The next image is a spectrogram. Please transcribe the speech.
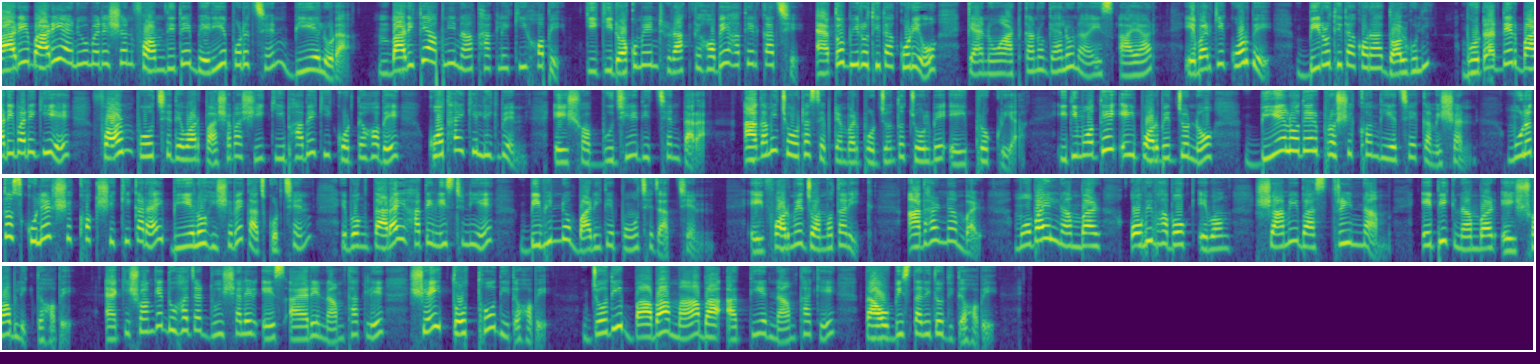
বাড়ি বাড়ি অ্যানিউমারেশন ফর্ম দিতে বেরিয়ে পড়েছেন বিএলওরা। বাড়িতে আপনি না থাকলে কি হবে? কি কি ডকুমেন্ট রাখতে হবে হাতের কাছে? এত বিরোধিতা করেও কেন আটকানো গেল না এস আয়ার এবার কি করবে বিরোধিতা করা দলগুলি? ভোটারদের বাড়ি বাড়ি গিয়ে ফর্ম পৌঁছে দেওয়ার পাশাপাশি কীভাবে কি করতে হবে, কোথায় কি লিখবেন, এই সব বুঝিয়ে দিচ্ছেন তারা। আগামী চৌঠা সেপ্টেম্বর পর্যন্ত চলবে এই প্রক্রিয়া। ইতিমধ্যে এই পর্বের জন্য বিএলওদের প্রশিক্ষণ দিয়েছে কমিশন। মূলত স্কুলের শিক্ষক শিক্ষিকারাই বিএলও হিসেবে কাজ করছেন এবং তারাই হাতে লিস্ট নিয়ে বিভিন্ন বাড়িতে পৌঁছে যাচ্ছেন। এই ফর্মে জন্ম তারিখ, আধার নাম্বার, মোবাইল নাম্বার, অভিভাবক এবং স্বামী বা স্ত্রীর নাম, এপিক নাম্বার এই সব লিখতে হবে। একই সঙ্গে দু হাজার দুই সালের এস আয়ারের নাম থাকলে সেই তথ্যও দিতে হবে। যদি বাবা মা বা আত্মীয়ের নাম থাকে তাও বিস্তারিত দিতে হবে।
